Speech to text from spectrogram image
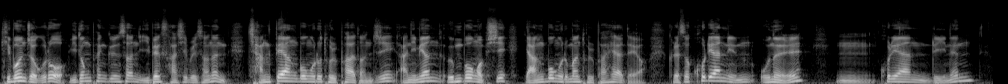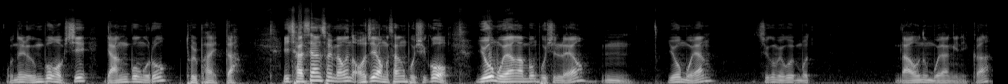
기본적으로 이동평균선 241선은 장대 양봉으로 돌파하던지 아니면 음봉 없이 양봉으로만 돌파해야 돼요. 그래서 코리안 리는 오늘 음, 코리안 리는 오늘 음봉 없이 양봉으로 돌파했다. 이 자세한 설명은 어제 영상 보시고 요 모양 한번 보실래요? 음, 요 모양 지금 이거 뭐 나오는 모양이니까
